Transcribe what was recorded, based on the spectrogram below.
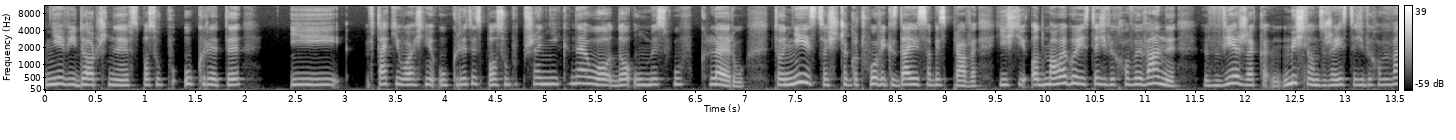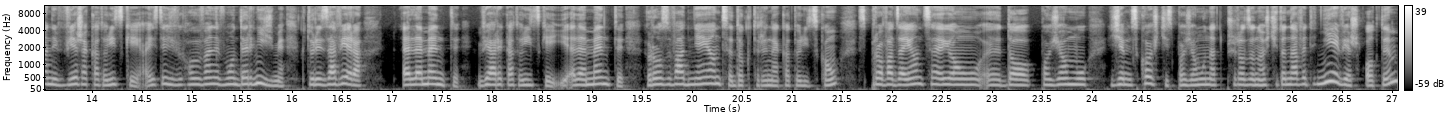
niewidoczny, w sposób ukryty i w taki właśnie ukryty sposób przeniknęło do umysłów kleru. To nie jest coś, czego człowiek zdaje sobie sprawę. Jeśli od małego jesteś wychowywany w wierze, myśląc, że jesteś wychowywany w wierze katolickiej, a jesteś wychowywany w modernizmie, który zawiera elementy wiary katolickiej i elementy rozwadniające doktrynę katolicką, sprowadzające ją e, do poziomu ziemskości, z poziomu nadprzyrodzoności, to nawet nie wiesz o tym,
